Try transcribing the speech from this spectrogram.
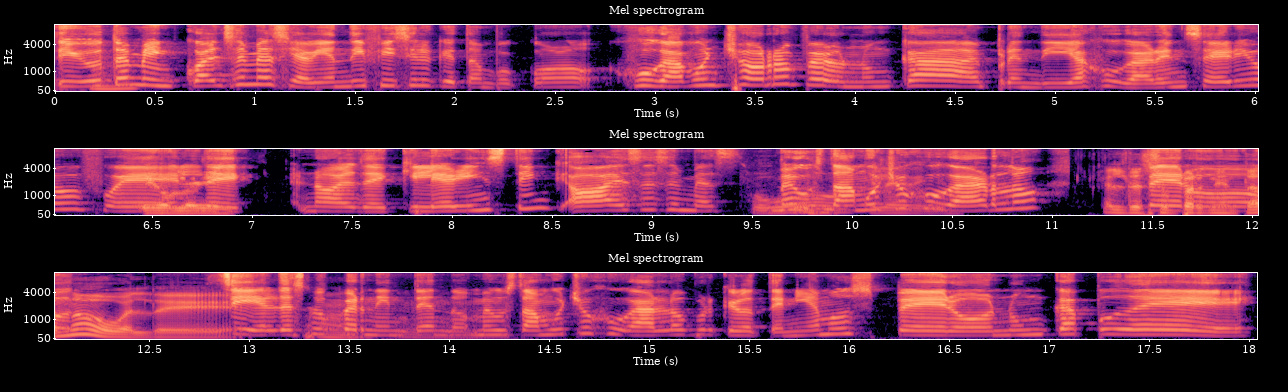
digo también cuál se me hacía bien difícil que tampoco jugaba un chorro, pero nunca aprendí a jugar en serio. Fue Digo, el Blade. de no, el de Killer Instinct. Ah, ese se me, hace- me Uh, gustaba Killer mucho jugarlo. ¿El de Pero- Super Nintendo o el de.? Sí, el de Super Ah. Nintendo. Me gustaba mucho jugarlo porque lo teníamos, pero nunca pude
